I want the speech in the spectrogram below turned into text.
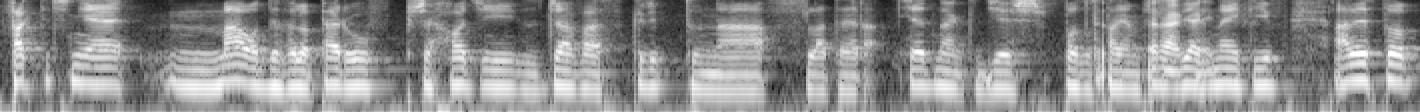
faktycznie mało deweloperów przechodzi z JavaScriptu na Fluttera. Jednak gdzieś pozostają przy React Native, ale jest to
